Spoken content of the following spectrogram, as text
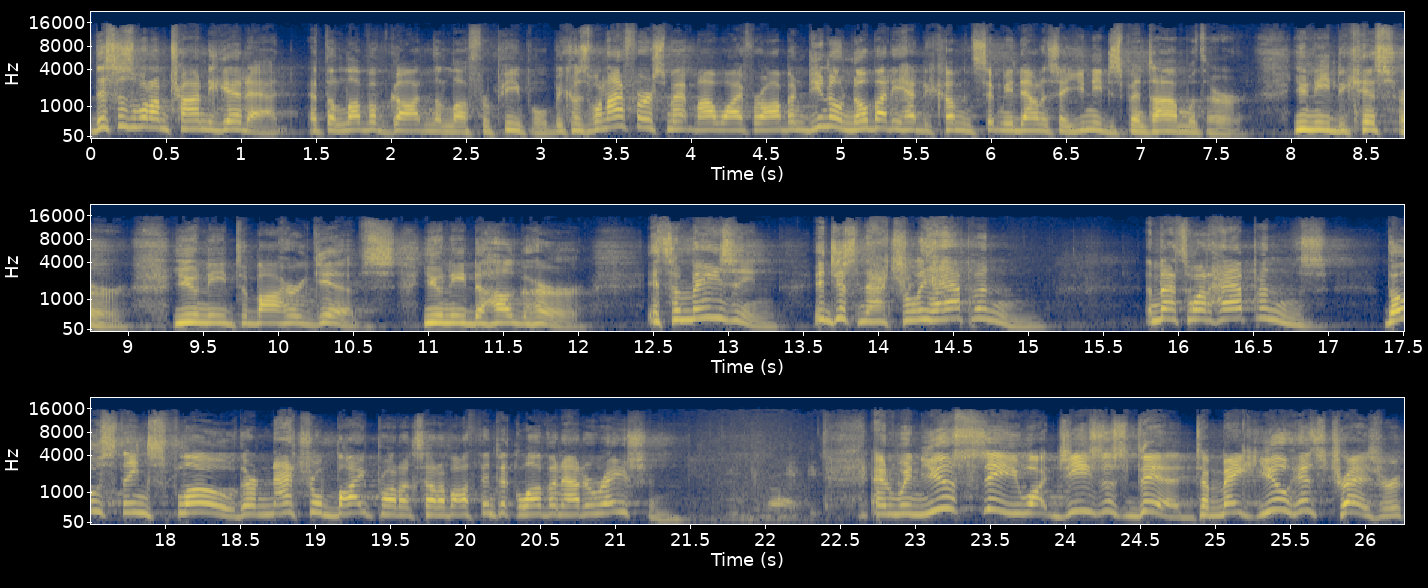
this is what I'm trying to get at, at the love of God and the love for people. Because when I first met my wife, Robin, do you know nobody had to come and sit me down and say, You need to spend time with her. You need to kiss her. You need to buy her gifts. You need to hug her. It's amazing. It just naturally happened. And that's what happens. Those things flow, they're natural byproducts out of authentic love and adoration. And when you see what Jesus did to make you his treasure,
